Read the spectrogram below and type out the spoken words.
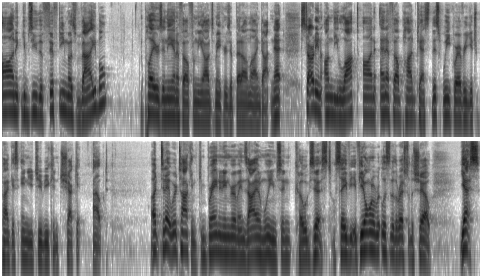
On, it gives you the 50 most valuable players in the NFL from the odds makers at betonline.net. Starting on the Locked On NFL podcast this week, wherever you get your podcast and YouTube, you can check it out. Today we're talking can Brandon Ingram and Zion Williamson coexist? I'll save you if you don't want to listen to the rest of the show. Yes,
